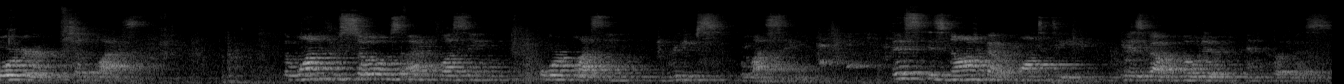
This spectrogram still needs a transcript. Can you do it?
order to bless. The one who sows out of blessing for blessing reaps blessing. This is not about quantity, it is about motive and purpose.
